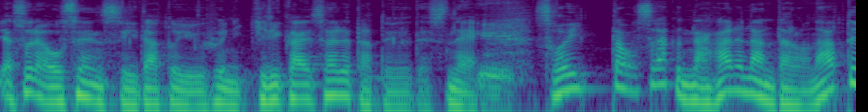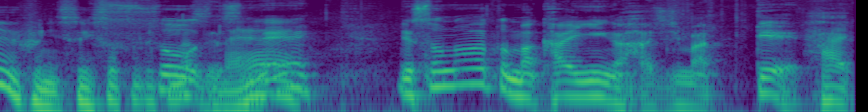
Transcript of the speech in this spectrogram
や、それは汚染水だというふうに切り返されたという、ですね、えー、そういったおそらく流れなんだろうなというふうに推測できますね。そうですね。でその後まあ会議が始まって、はい。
